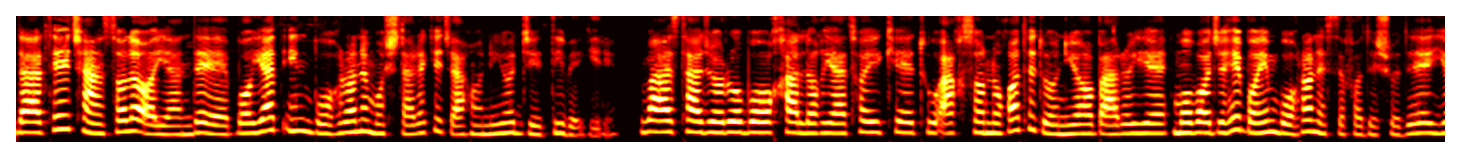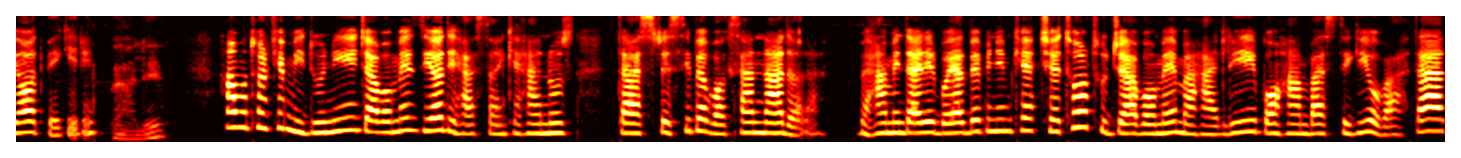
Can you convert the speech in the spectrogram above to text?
در طی چند سال آینده باید این بحران مشترک جهان جهانی و جدی بگیریم و از تجارب و خلاقیت هایی که تو اقصا نقاط دنیا برای مواجهه با این بحران استفاده شده یاد بگیریم. بله. همونطور که می‌دونی جوامع زیادی هستن که هنوز دسترسی به واکسن ندارن. به همین دلیل باید ببینیم که چطور تو جوامع محلی با همبستگی و وحدت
